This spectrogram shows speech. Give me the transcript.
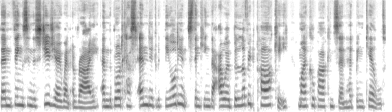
Then things in the studio went awry, and the broadcast ended with the audience thinking that our beloved Parky, Michael Parkinson, had been killed.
